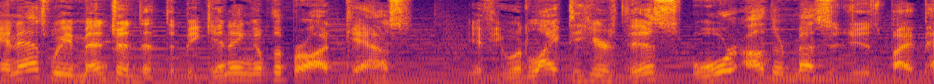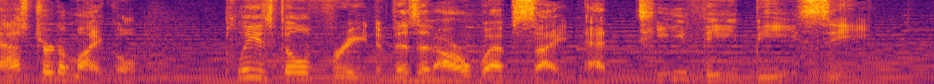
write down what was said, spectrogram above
And as we mentioned at the beginning of the broadcast, if you would like to hear this or other messages by Pastor DeMichael, please feel free to visit our website at tvbc.org.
